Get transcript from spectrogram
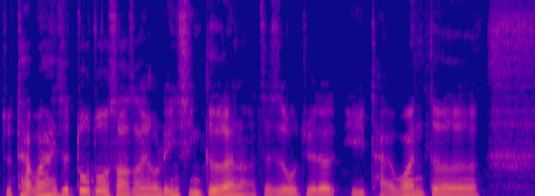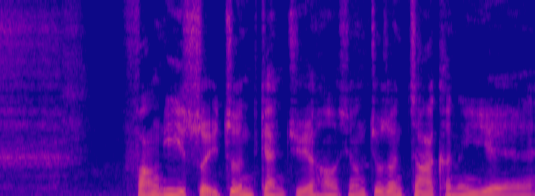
就台湾还是多多少少有零星个案啦，只是我觉得以台湾的防疫水准，感觉好像就算炸，可能也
